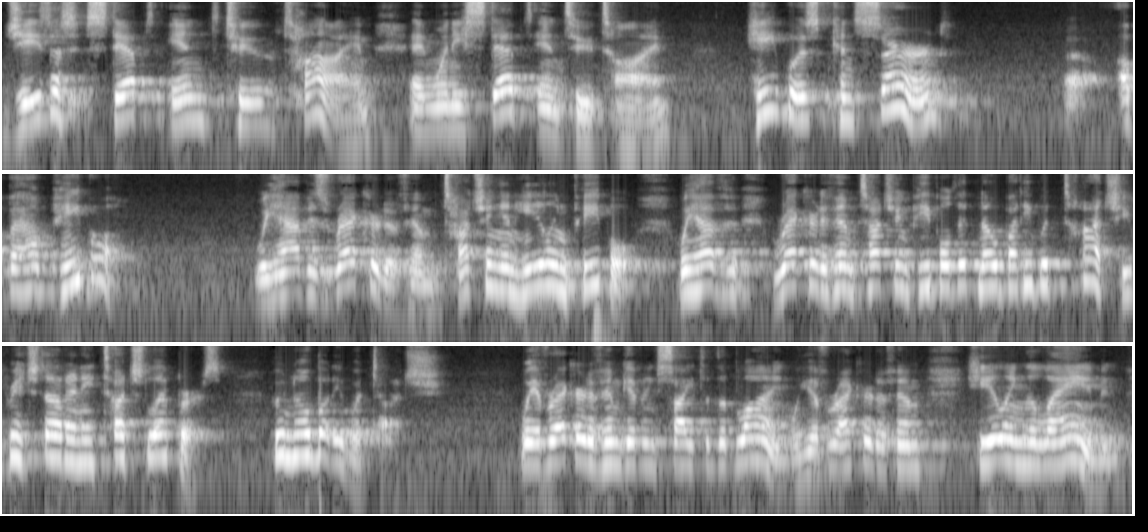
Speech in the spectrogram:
Jesus stepped into time, and when he stepped into time, he was concerned uh, about people. We have his record of him touching and healing people. We have record of him touching people that nobody would touch. He reached out and he touched lepers who nobody would touch. We have record of him giving sight to the blind. We have record of him healing the lame and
